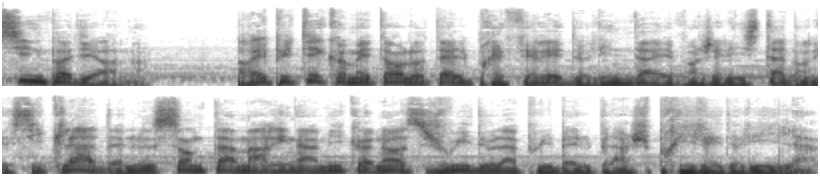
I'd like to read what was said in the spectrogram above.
Piscine Podium. Réputé comme étant l'hôtel préféré de Linda Evangelista dans les Cyclades, le Santa Marina Mykonos jouit de la plus belle plage privée de l'île.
